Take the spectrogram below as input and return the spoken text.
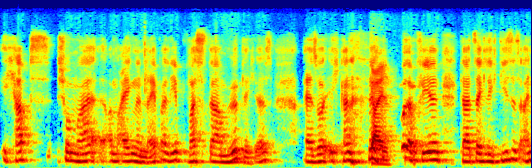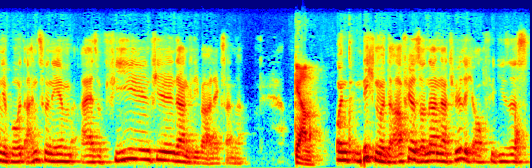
ich habe es schon mal am eigenen Leib erlebt, was da möglich ist. Also ich kann Geil. nur empfehlen, tatsächlich dieses Angebot anzunehmen. Also vielen, vielen Dank, lieber Alexander. Gerne. Und nicht nur dafür, sondern natürlich auch für dieses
